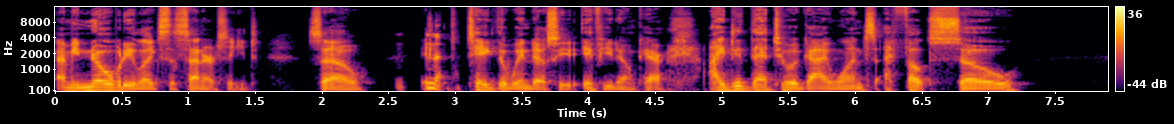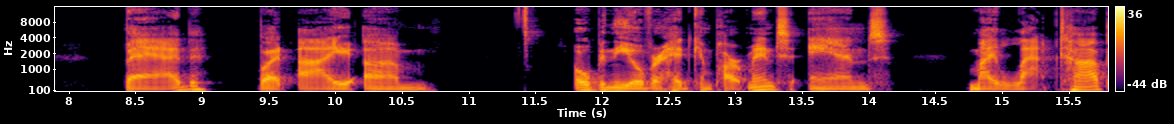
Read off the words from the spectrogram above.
I mean, nobody likes the center seat. So, No. take the window seat if you don't care. I did that to a guy once. I felt so bad, but I um opened the overhead compartment and my laptop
